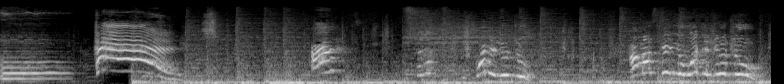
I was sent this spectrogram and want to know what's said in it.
Oh Hey! Huh? What did you do? I'm asking you, what did you do?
